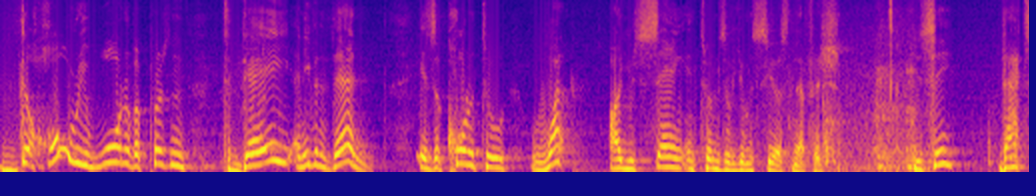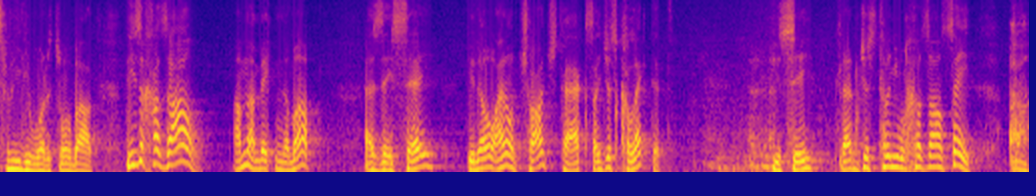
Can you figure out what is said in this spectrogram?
The whole reward of a person today and even then is according to what are you saying in terms of your Mesiras Nefesh. You see? That's really what it's all about. These are Chazal. I'm not making them up. As they say, you know, I don't charge tax, I just collect it. You see? I'm just telling you what Chazal say. Uh,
